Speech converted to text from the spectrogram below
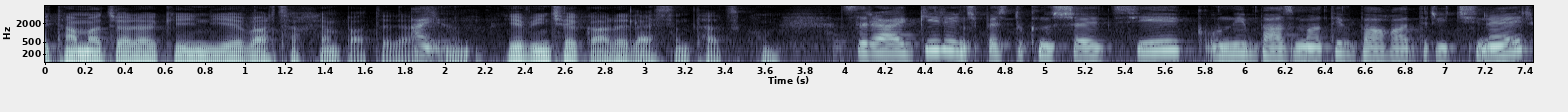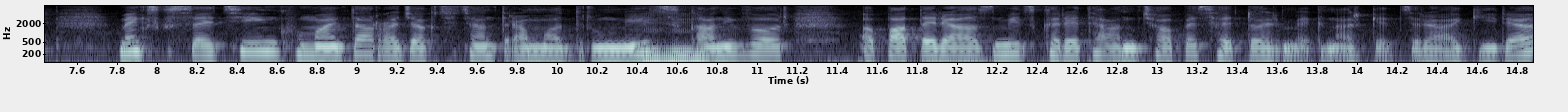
իդ համաճարակին եւ Արցախյան պատերազմին։ Եվ ինչ է կարել այս ընթացքում։ Ծրագիրը, ինչպես դուք նշեցիք, ունի բազմաթիվ բաղադրիչներ։ Մենք սկսեցինք հումանիտար աջակցության տրամադրումից, քանի որ պատերազմից գրեթե անմիջապես հետո էր մեկնարկել ծրագիրը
